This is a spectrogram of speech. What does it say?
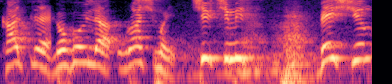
Kalple, logoyla uğraşmayın. Çiftçimiz 5 yıl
